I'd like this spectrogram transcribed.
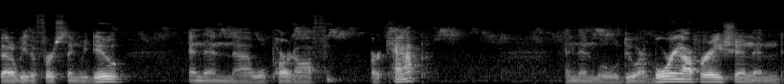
that'll be the first thing we do. And then uh, we'll part off our cap. And then we'll do our boring operation and,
